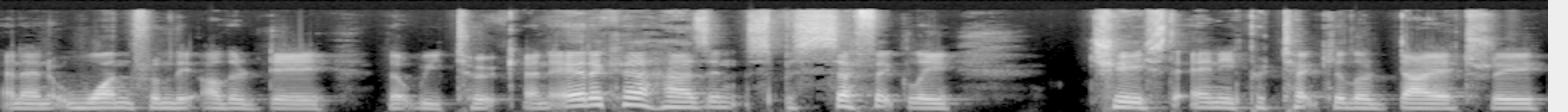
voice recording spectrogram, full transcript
and then one from the other day that we took. And Erica hasn't specifically chased any particular dietary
